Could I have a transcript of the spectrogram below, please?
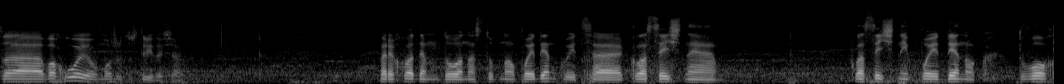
за вагою можуть зустрітися. Переходимо до наступного поєдинку. І це класичне, класичний поєдинок двох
